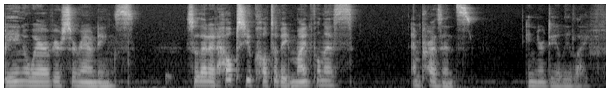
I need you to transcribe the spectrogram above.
being aware of your surroundings, so that it helps you cultivate mindfulness and presence in your daily life.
